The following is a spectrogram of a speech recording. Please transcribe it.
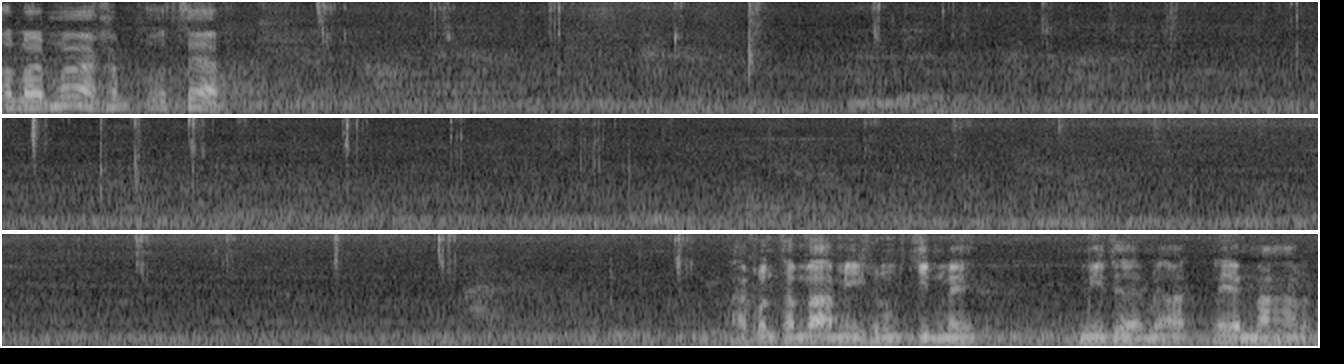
อร่อยมากครับแซ่บ อ่าคนถามว่ามีขนมจีนไหม มีแต่ไม่ไม่ได้มาครับ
